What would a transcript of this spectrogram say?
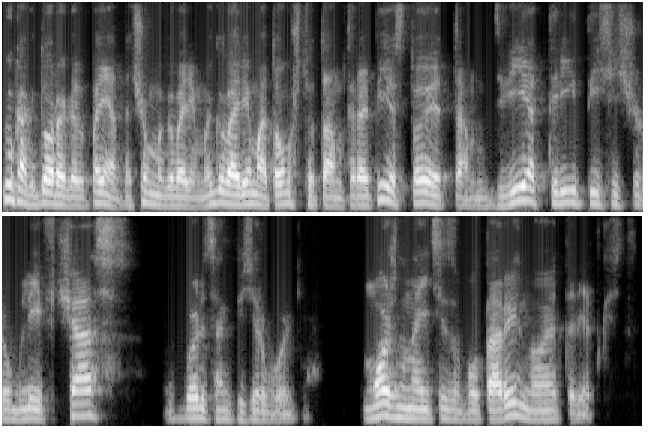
Ну, как дорого, понятно, о чем мы говорим. Мы говорим о том, что там терапия стоит там 2-3 тысячи рублей в час в городе Санкт-Петербурге. Можно найти за полторы, но это редкость.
